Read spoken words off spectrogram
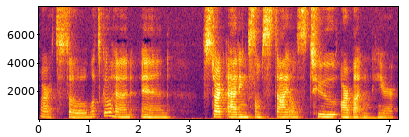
All right, so let's go ahead and start adding some styles to our button here.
